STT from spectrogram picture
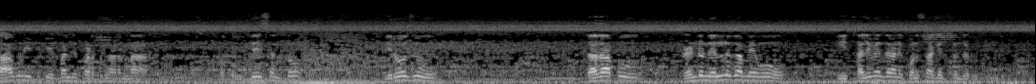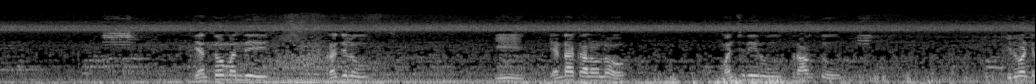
తాగునీటికి ఇబ్బంది పడుతున్నారన్న ఒక ఉద్దేశంతో ఈరోజు దాదాపు రెండు నెలలుగా మేము ఈ చలివేంద్రాన్ని కొనసాగించడం జరుగుతుంది. ఎంతోమంది ప్రజలు ఈ ఎండాకాలంలో మంచినీరు త్రాగుతూ ఇటువంటి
